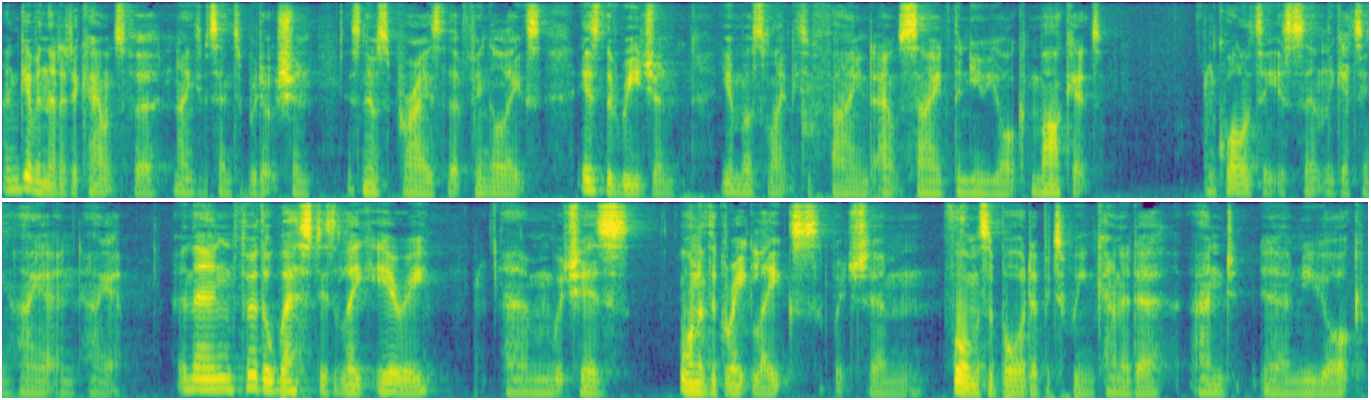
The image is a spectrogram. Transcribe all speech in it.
And given that it accounts for 90% of production, it's no surprise that Finger Lakes is the region you're most likely to find outside the New York market. And quality is certainly getting higher and higher. And then further west is Lake Erie, um, which is one of the Great Lakes, which um, forms the border between Canada and uh, New York.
